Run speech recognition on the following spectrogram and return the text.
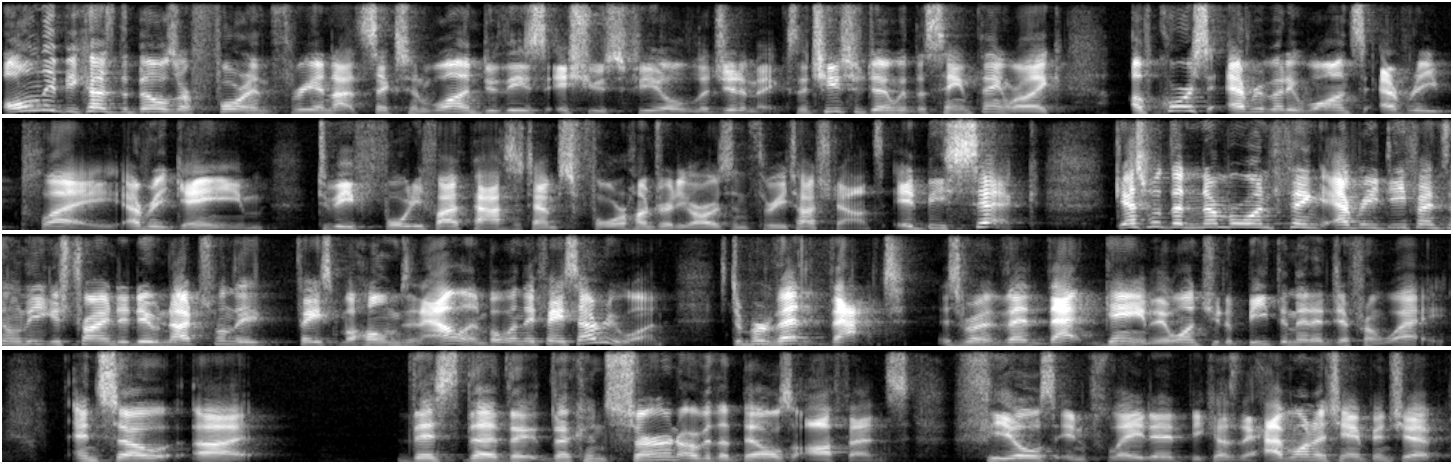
Only because the Bills are four and three and not six and one do these issues feel legitimate. Because the Chiefs are dealing with the same thing. Where like, of course, everybody wants every play, every game to be 45 pass attempts, 400 yards, and three touchdowns. It'd be sick. Guess what? The number one thing every defense in the league is trying to do, not just when they face Mahomes and Allen, but when they face everyone, is to prevent that. Is to prevent that game. They want you to beat them in a different way. And so, uh, this the, the the concern over the Bills offense feels inflated because they have won a championship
